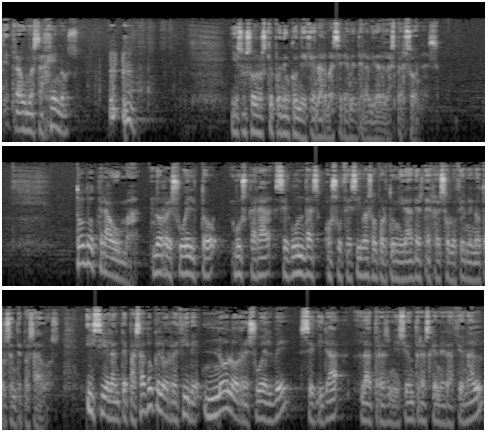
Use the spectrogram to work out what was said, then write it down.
de traumas ajenos, y esos son los que pueden condicionar más seriamente la vida de las personas. Todo trauma no resuelto buscará segundas o sucesivas oportunidades de resolución en otros antepasados. Y si el antepasado que lo recibe no lo resuelve, seguirá la transmisión transgeneracional,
